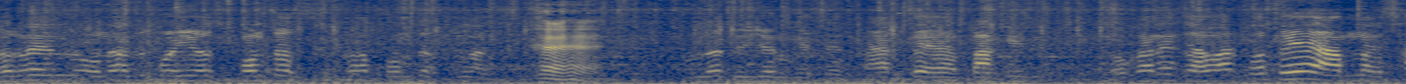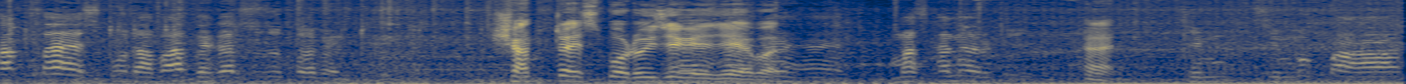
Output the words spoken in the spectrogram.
ধরেন ওনার বয়স পঞ্চাশ বা পঞ্চাশ প্লাস হ্যাঁ হ্যাঁ। ওনারা দুইজন গেছেন। আর বাকি ওখানে যাওয়ার পথে আপনার সাতটা স্পট আবার দেখার সুযোগ পাবেন। সাতটা স্পট ওই জায়গায় যে আবার। হ্যাঁ, হ্যাঁ, মাঝখানে আর কি হ্যাঁ সিম- সিম্বুক পাহাড়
